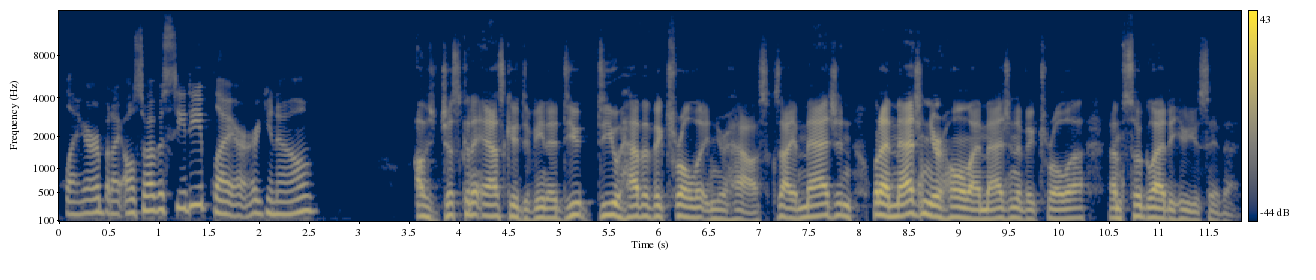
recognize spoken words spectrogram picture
player, but I also have a CD player. You know, I was just going to ask you, Davina, do you do you have a Victrola in your house? Because I imagine when I imagine your home, I imagine a Victrola. I'm so glad to hear you say that.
